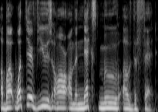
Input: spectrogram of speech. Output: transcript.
about what their views are on the next move of the Fed.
